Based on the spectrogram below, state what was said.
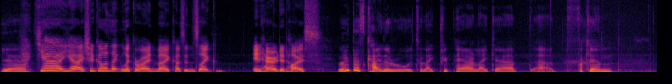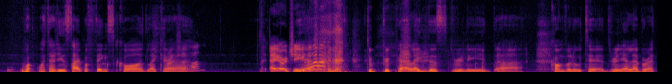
Yeah. Yeah, yeah. I should go and like look around my cousin's like inherited house. Well, it does kind of rule to like prepare like a, uh fucking what what are these type of things called like a hunt. ARG. yeah like an, to prepare like this really uh, convoluted really elaborate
